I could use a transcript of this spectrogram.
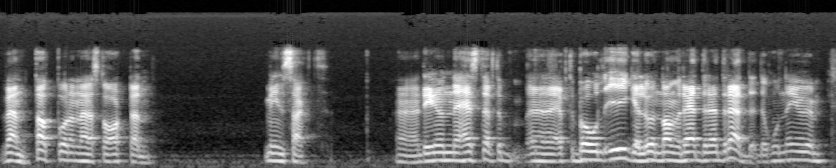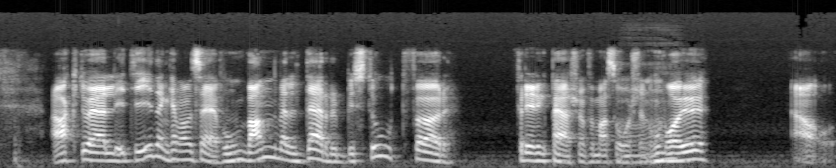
väntat på den här starten. Minst sagt. Eh, det är ju en häst efter, eh, efter Bold Eagle undan Rädd Rädd Rädd. Hon är ju aktuell i tiden kan man väl säga. För hon vann väl derbystot för Fredrik Persson för massa år sedan. Hon var ju ja,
